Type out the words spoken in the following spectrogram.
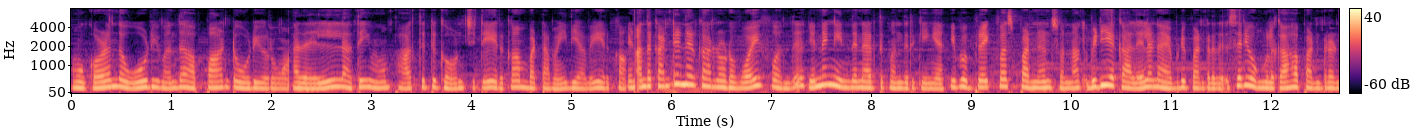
அவன் குழந்தை ஓடி வந்து அப்பான்ட்டு ஓடி வருவான். அதை எல்லாத்தையும் இவன் பார்த்துட்டு கவனிச்சுட்டே இருக்கான். பட் அமைதியாவே இருக்கான். அந்த கண்டெய்னர்காரனோட ஒய்ஃப் வந்து என்னங்க இந்த நேரத்துக்கு வந்திருக்கீங்க? இப்போ பிரேக்ஃபாஸ்ட் பண்ணுன்னு சொன்னா விடிய காலையில நான் எப்படி பண்றது? சரி உங்களுக்காக பண்றேன்னு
